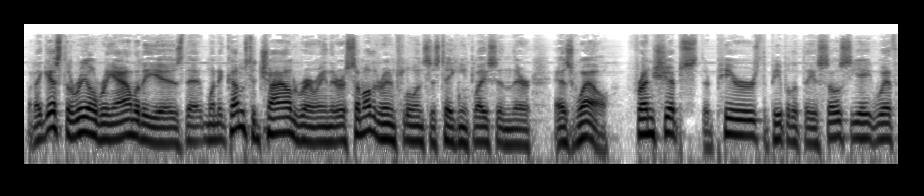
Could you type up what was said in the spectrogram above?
But I guess the real reality is that when it comes to child rearing, there are some other influences taking place in there as well friendships, their peers, the people that they associate with,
